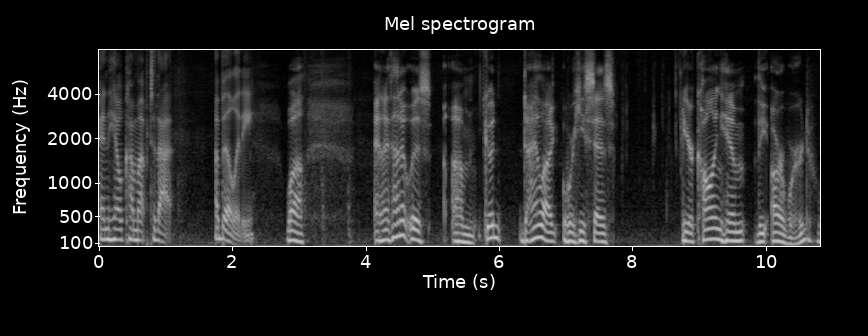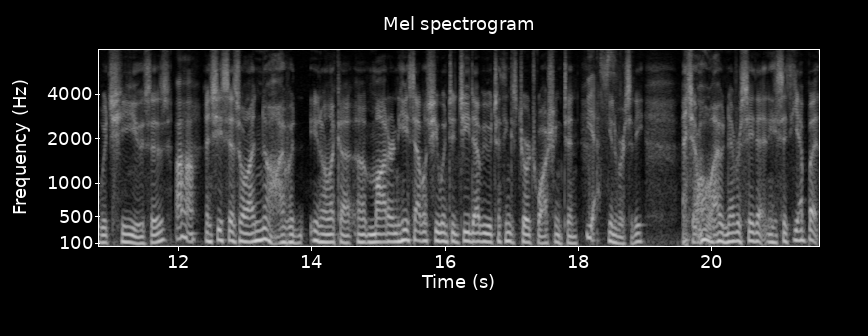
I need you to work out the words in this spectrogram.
and he'll come up to that ability. Well, and I thought it was um, good dialogue where he says, "You're calling him the R word," which he uses, Uh-huh. and she says, "Well, I know I would, you know, like a, a modern." He established she went to GW, which I think is George Washington Yes. University. I said, "Oh, I would never say that," and he said, "Yeah, but."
